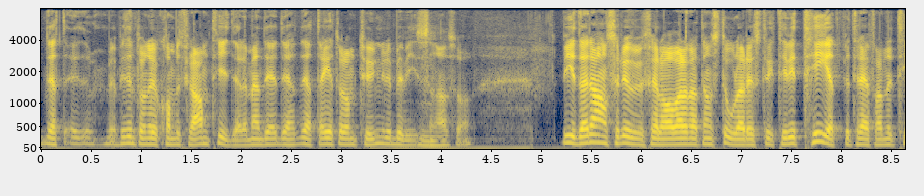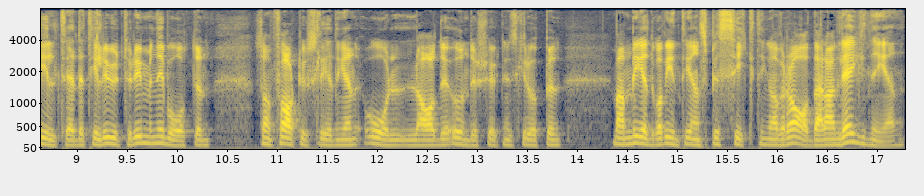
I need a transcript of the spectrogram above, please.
Det, jag vet inte om det har kommit fram tidigare, men det, det, detta är ett av de tyngre bevisen. Mm. Alltså. Vidare anser överbefälhavaren att den stora restriktivitet beträffande tillträde till utrymmen i båten som fartygsledningen ålade undersökningsgruppen man medgav inte ens besiktning av radaranläggningen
